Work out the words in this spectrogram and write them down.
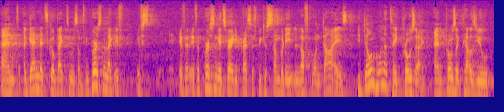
And again, let's go back to something personal. Like if, if if a, if a person gets very depressive because somebody loved one dies, you don't want to take Prozac, and Prozac tells you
